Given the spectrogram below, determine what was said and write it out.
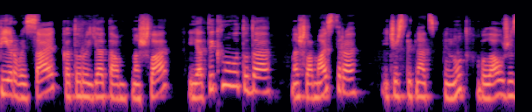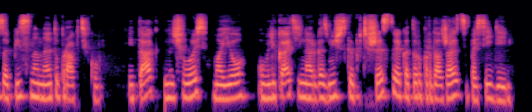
первый сайт, который я там нашла, я тыкнула туда, нашла мастера, и через 15 минут была уже записана на эту практику. И так началось мое увлекательное оргазмическое путешествие, которое продолжается по сей день.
